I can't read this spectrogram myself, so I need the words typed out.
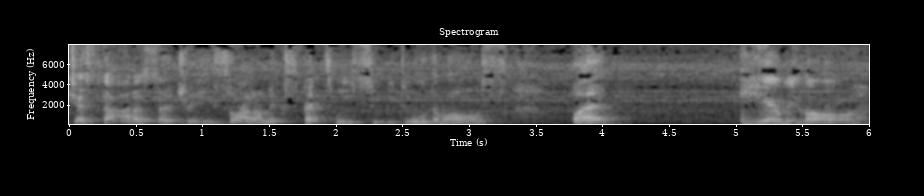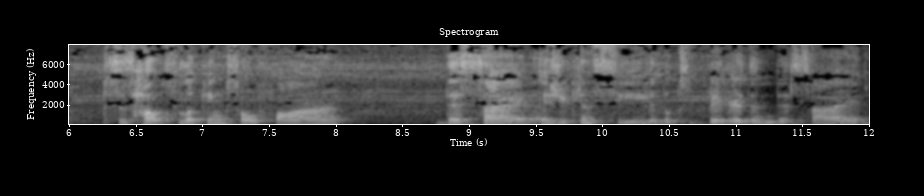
just got out of surgery, so I don't expect me to be doing the most. But here we go. This is how it's looking so far. This side, as you can see, it looks bigger than this side.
